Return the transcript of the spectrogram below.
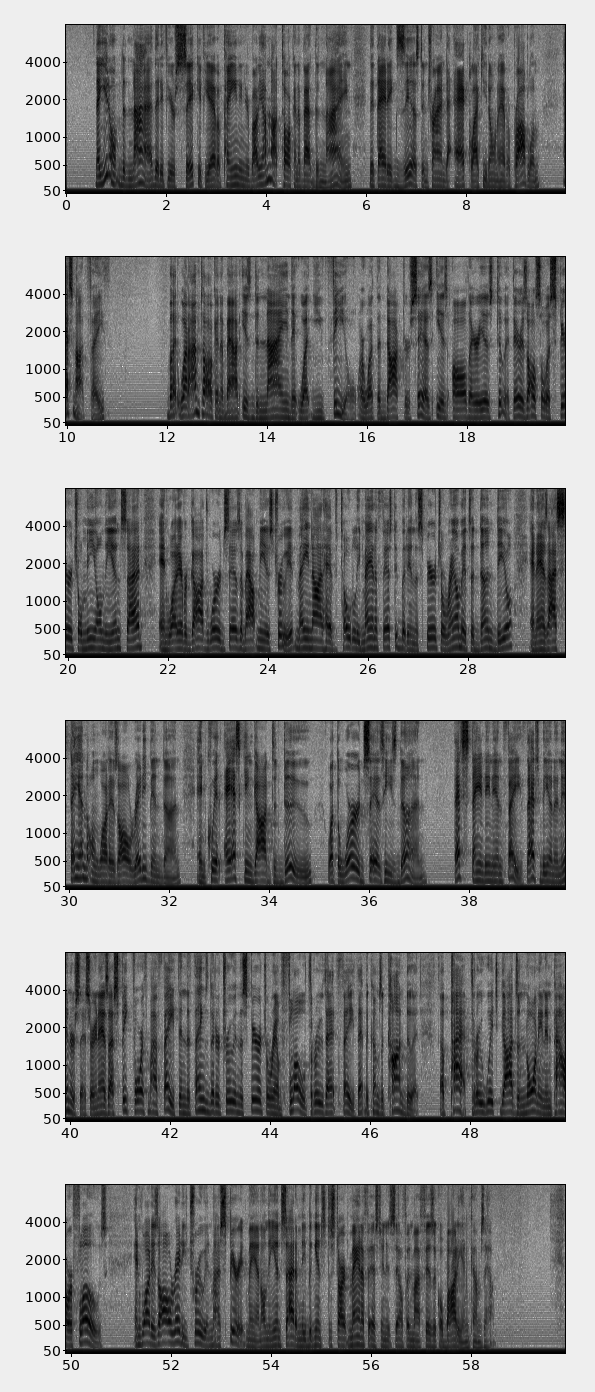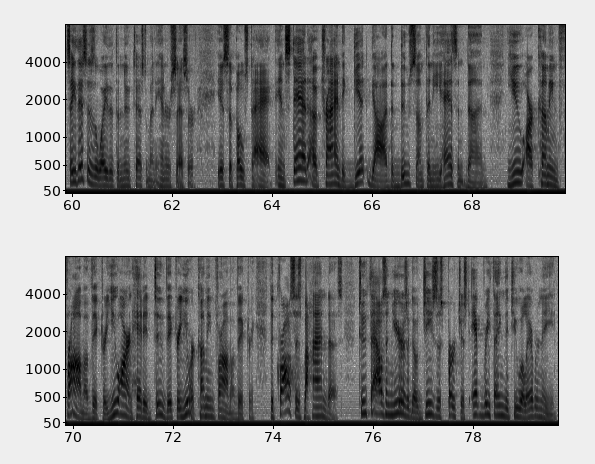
Now, you don't deny that if you're sick, if you have a pain in your body, I'm not talking about denying that that exists and trying to act like you don't have a problem. That's not faith. But what I'm talking about is denying that what you feel or what the doctor says is all there is to it. There is also a spiritual me on the inside, and whatever God's Word says about me is true. It may not have totally manifested, but in the spiritual realm, it's a done deal. And as I stand on what has already been done and quit asking God to do what the Word says He's done, that's standing in faith. That's being an intercessor. And as I speak forth my faith, then the things that are true in the spiritual realm flow through that faith. That becomes a conduit, a pipe through which God's anointing and power flows. And what is already true in my spirit man on the inside of me begins to start manifesting itself in my physical body and comes out. See, this is the way that the New Testament intercessor is supposed to act. Instead of trying to get God to do something He hasn't done, you are coming from a victory. You aren't headed to victory, you are coming from a victory. The cross is behind us. 2,000 years ago, Jesus purchased everything that you will ever need.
